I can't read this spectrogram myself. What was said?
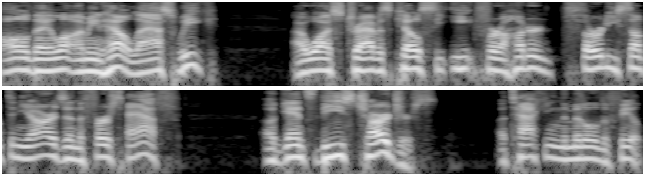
all day long. I mean, hell, last week I watched Travis Kelce eat for 130 something yards in the first half against these Chargers attacking the middle of the field.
